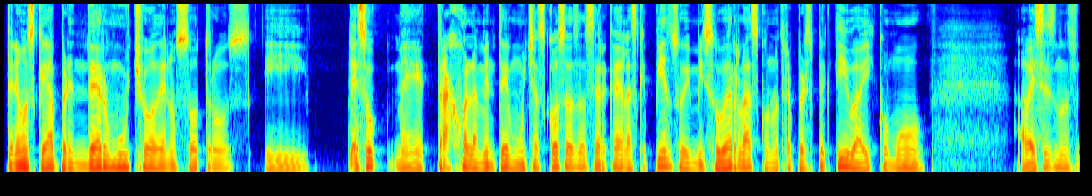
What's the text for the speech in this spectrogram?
tenemos que aprender mucho de nosotros y eso me trajo a la mente muchas cosas acerca de las que pienso y me hizo verlas con otra perspectiva y cómo a veces nos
